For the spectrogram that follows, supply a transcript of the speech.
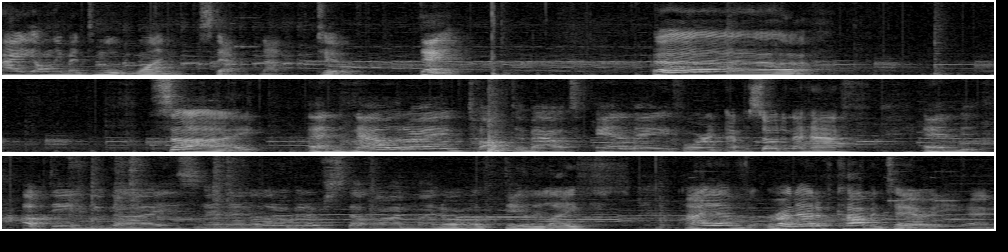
I only meant to move one step, not two. Dang it! Uh, sigh. And now that I've talked about anime for an episode and a half, and updated you guys, and then a little bit of stuff on my normal daily life, I have run out of commentary, and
